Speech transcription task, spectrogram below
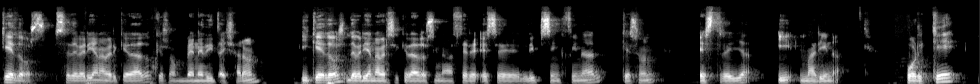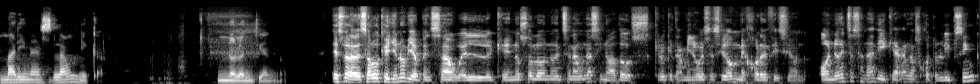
que dos se deberían haber quedado, que son Benedita y Sharon, y que dos deberían haberse quedado sin hacer ese lip sync final, que son Estrella y Marina. ¿Por qué Marina es la única? No lo entiendo. Es verdad, es algo que yo no había pensado, el que no solo no echen a una, sino a dos. Creo que también hubiese sido mejor decisión. O no echas a nadie que hagan los cuatro lip sync,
